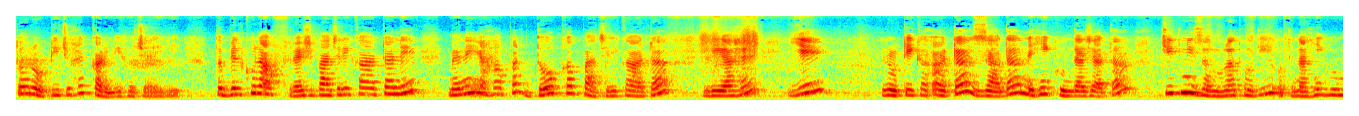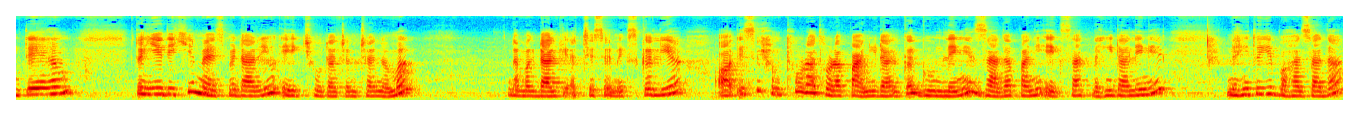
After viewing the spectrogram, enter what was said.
तो रोटी जो है कड़वी हो जाएगी। तो बिल्कुल आप फ्रेश बाजरे का आटा लें। मैंने यहाँ पर दो कप बाजरे का आटा लिया है। ये रोटी का आटा ज़्यादा नहीं गूंदा जाता। जितनी ज़रूरत होती है उतना ही गूंदते हैं हम। तो ये देखिए, मैं इसमें डाल रही हूँ एक छोटा चमचा नमक। नमक डाल के अच्छे से मिक्स कर लिया और इसे हम थोड़ा थोड़ा पानी डालकर गूंद लेंगे। ज़्यादा पानी एक साथ नहीं डालेंगे। नहीं तो ये बहुत ज़्यादा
